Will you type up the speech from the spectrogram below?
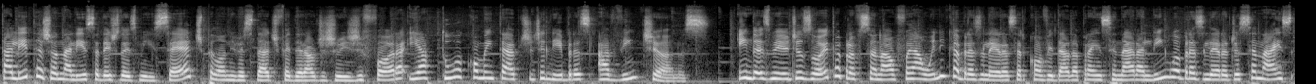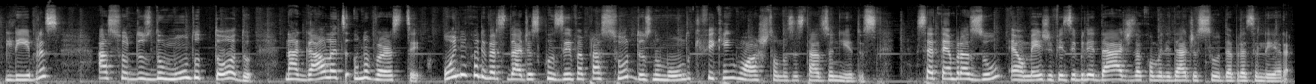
Talita é jornalista desde 2007 pela Universidade Federal de Juiz de Fora e atua como intérprete de Libras há 20 anos. Em 2018, a profissional foi a única brasileira a ser convidada para ensinar a língua brasileira de sinais, Libras, a surdos do mundo todo, na Gauntlet University, única universidade exclusiva para surdos no mundo que fica em Washington, nos Estados Unidos. Setembro Azul é o mês de visibilidade da comunidade surda brasileira.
